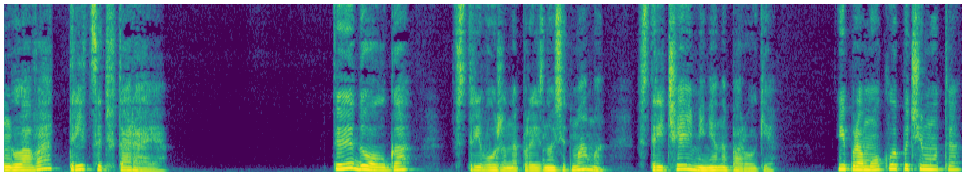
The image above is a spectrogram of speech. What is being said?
Глава 32. «Ты долго», — встревоженно произносит мама, встречая меня на пороге. «И промокла почему-то».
